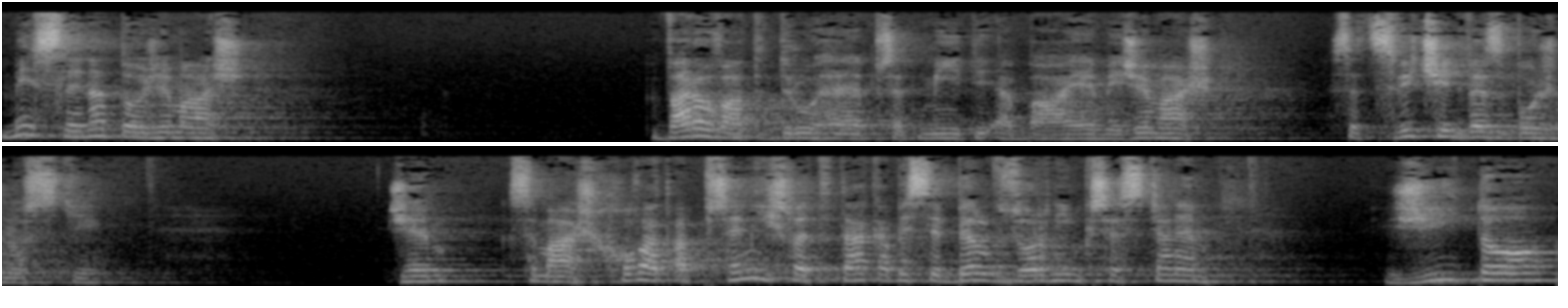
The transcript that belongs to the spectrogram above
Mysli na to, že máš varovat druhé před mýty a bájemi, že máš se cvičit ve zbožnosti, že se máš chovat a přemýšlet tak, aby si byl vzorným křesťanem. Žij to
